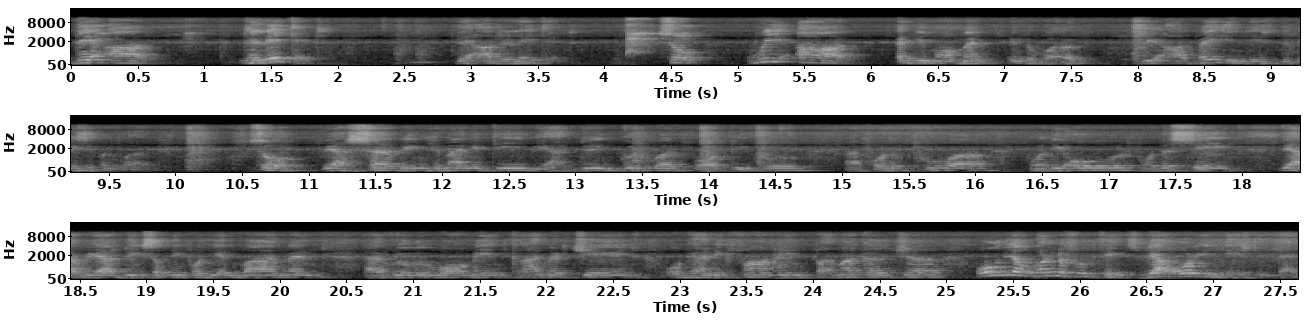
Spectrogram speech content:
they are related. They are related. So we are at the moment in the world, we are very in the visible world. So we are serving humanity, we are doing good work for people, uh, for the poor, for the old, for the sick. Are, we are doing something for the environment, uh, global warming, climate change, organic farming, permaculture. All these are wonderful things. We are all engaged in that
